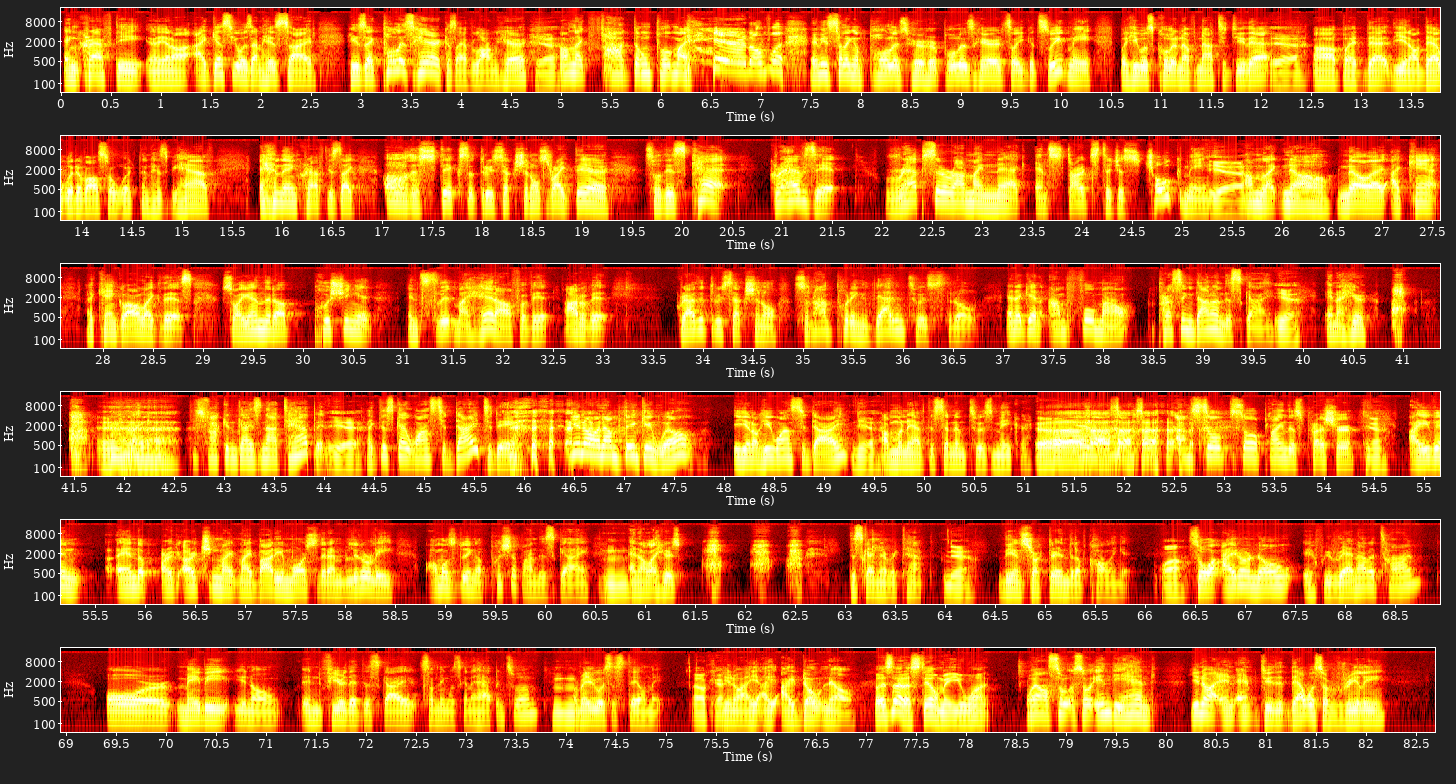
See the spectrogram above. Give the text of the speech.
And Crafty, uh, you know, I guess he was on his side. He's like, pull his hair because I have long hair. Yeah. I'm like, fuck, don't pull my hair, don't pull. And he's telling him, pull his hair, pull his hair so he could sweep me. But he was cool enough not to do that. Yeah. Uh, but that, you know, that would have also worked on his behalf. And then Crafty's like, oh, the sticks, the three sectionals right there. So this cat grabs it, wraps it around my neck, and starts to just choke me. Yeah. I'm like, no, no, I, I can't. I can't go out like this. So I ended up pushing it and slid my head off of it, out of it, grabbed it through sectional. So now I'm putting that into his throat. And again, I'm full mount, pressing down on this guy. Yeah. And I hear, ah, ah. Like, this fucking guy's not tapping. Yeah. Like this guy wants to die today. you know, and I'm thinking, well, you know, he wants to die. Yeah. I'm gonna have to send him to his maker. You know, so- so I'm still still applying this pressure. Yeah. I even end up ar- arching my, my body more so that I'm literally almost doing a push up on this guy, Mm-hmm. and all I hear is, ah, ah, ah. this guy never tapped. Yeah. The instructor ended up calling it. Wow. So I don't know if we ran out of time, or maybe you know in fear that this guy something was going to happen to him, or maybe it was a stalemate. Mm-hmm. Okay. You know, I I, I don't know. But it's not a stalemate. You won. Well, so so in the end, you know, and, and dude, that was a really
